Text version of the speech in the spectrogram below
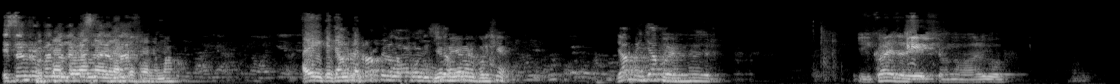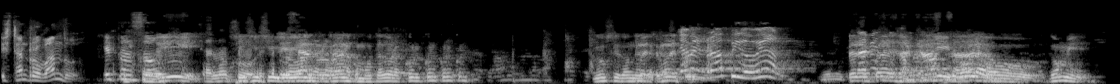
Están robando Están la robando casa la la casa de Majo. la Majo. Alguien que llame Llamen la rápido a la policía. Llame, llame a la policía. Llamen, llamen. ¿Y cuál es la dirección o algo? Están robando. ¿Qué pasó? Sí. Sí, sí, sí, están robando la computadora. Corre, corre, corre, corre. No sé dónde la muévete. Llamen rápido, vean. Pero ¿cuál es la Sí, casa? hola, o Domi.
